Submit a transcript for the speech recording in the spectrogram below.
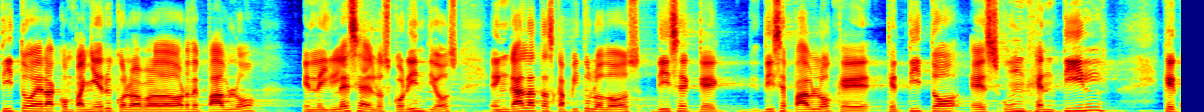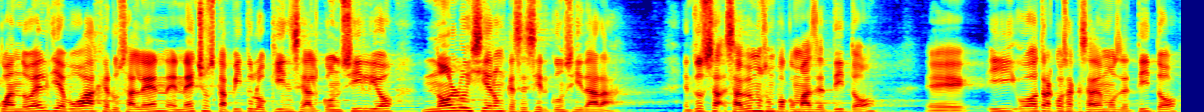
Tito era compañero y colaborador de Pablo en la iglesia de los Corintios. En Gálatas capítulo 2 dice, que, dice Pablo que, que Tito es un gentil que cuando él llevó a Jerusalén en Hechos capítulo 15 al concilio, no lo hicieron que se circuncidara. Entonces sabemos un poco más de Tito. Eh, y otra cosa que sabemos de Tito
